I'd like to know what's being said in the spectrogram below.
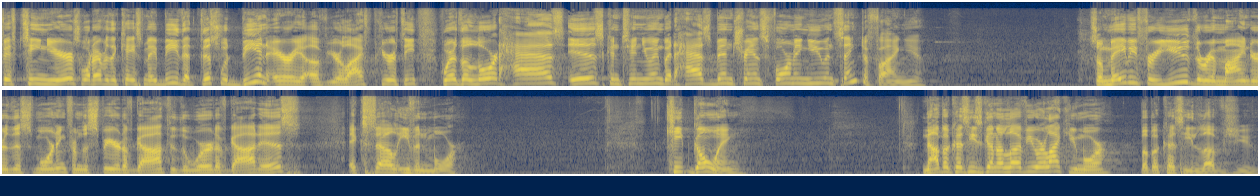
15 years, whatever the case may be, that this would be an area of your life, purity, where the Lord has, is continuing, but has been transforming you and sanctifying you. So maybe for you, the reminder this morning from the Spirit of God through the Word of God is excel even more. Keep going. Not because He's going to love you or like you more, but because He loves you.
